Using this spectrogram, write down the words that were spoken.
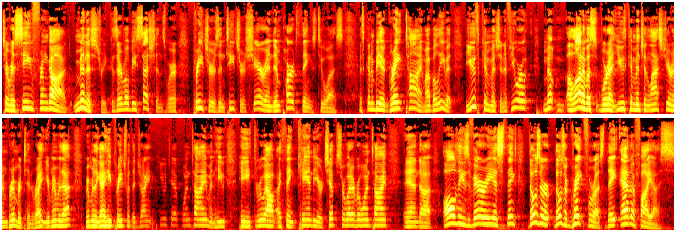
to receive from God ministry, because there will be sessions where preachers and teachers share and impart things to us. It's going to be a great time, I believe it. Youth convention. If you were, a lot of us were at youth convention last year in Bremerton, right? You remember that? Remember the guy he preached with the giant Q-tip one time, and he he threw out, I think, candy or chips or whatever one time, and uh, all these various things. Those are those are great for us. They edify us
